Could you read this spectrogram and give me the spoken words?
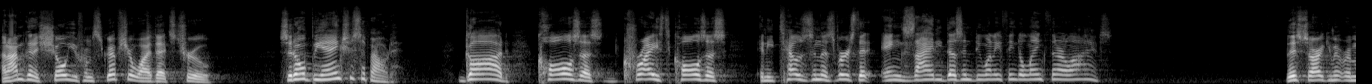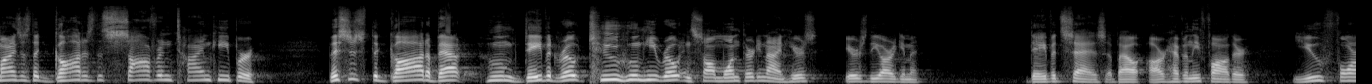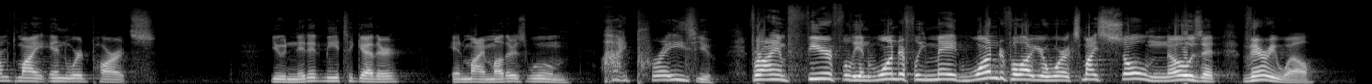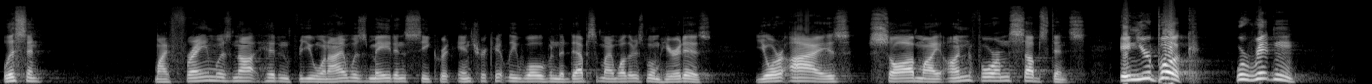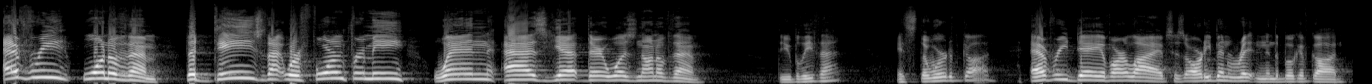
And I'm going to show you from Scripture why that's true. So don't be anxious about it. God calls us, Christ calls us and he tells us in this verse that anxiety doesn't do anything to lengthen our lives. This argument reminds us that God is the sovereign timekeeper. This is the God about whom David wrote, to whom he wrote in Psalm 139. Here's, here's the argument David says about our Heavenly Father You formed my inward parts, you knitted me together in my mother's womb. I praise you. For I am fearfully and wonderfully made. Wonderful are your works. My soul knows it very well. Listen, my frame was not hidden for you when I was made in secret, intricately woven in the depths of my mother's womb. Here it is. Your eyes saw my unformed substance. In your book were written, every one of them, the days that were formed for me, when as yet there was none of them. Do you believe that? It's the Word of God. Every day of our lives has already been written in the book of God.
